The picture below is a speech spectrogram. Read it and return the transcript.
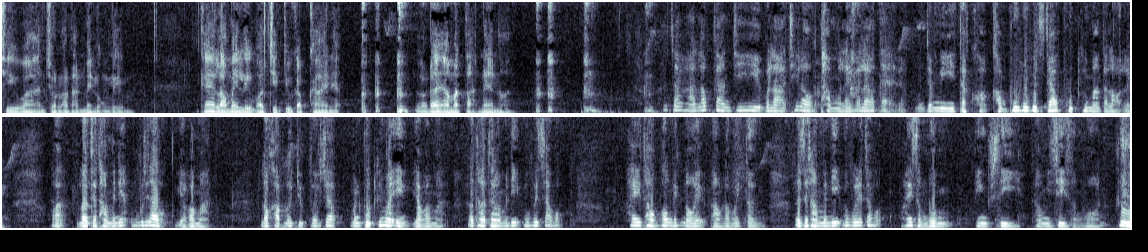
ชื่อว่าอันชนเหล่านั้นไม่หลงลืม แค่เราไม่ลืมเอาจิตอยู่กับกายเนี่ย เราได้อมตะแน่นอนอาจารย์คะแล้วการที่เวลาที่เราทำอะไรก็แล้วแต่เนี่ย มันจะมีแต่คำพูดพระพุทธเจ้าผุดขึ้นมาตลอดเลย ว่าเราจะทำอันเนี้ยพระพุทธเจ้าบอกอย่าประมาทเราขับรถอยู่พระพุทธเจ้ามันผุดขึ้นมาเองอย่าประมาทเราทำทำอันนี้พระพุทธเจ้าบอกให้ท้องพองเล็กน้อยอ้าวเราไม่เติม เราจะทำอันนี้พระพุทธเจ้าบอกให้สำรวมอินทรีย์ทำอินทรีย์สังวรคือ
